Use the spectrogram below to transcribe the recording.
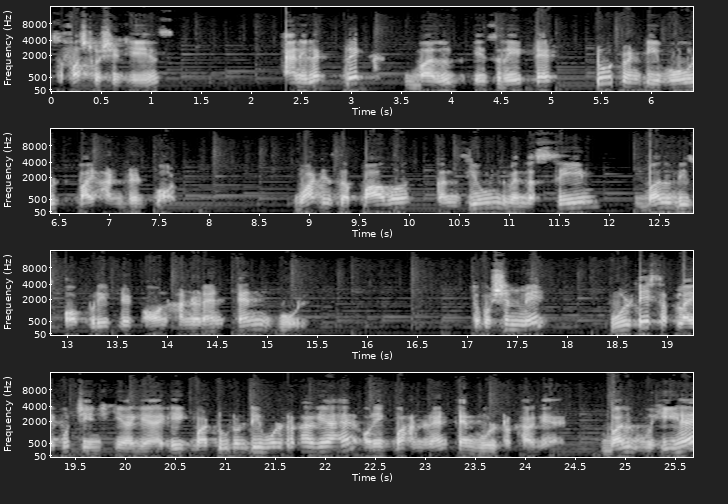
so first question is an electric bulb is rated 220 volt by 100 watt what is the power consumed when the same bulb is operated on 110 volt तो क्वेश्चन में वोल्टेज सप्लाई को चेंज किया गया है। एक बार 220 वोल्ट रखा गया है और एक बार 110 वोल्ट रखा गया है। बल्ब वही है।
